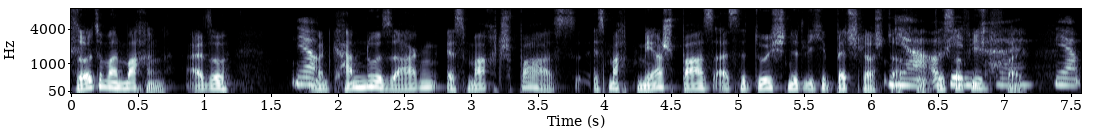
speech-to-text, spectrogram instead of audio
Sollte man machen. Also ja. man kann nur sagen, es macht Spaß. Es macht mehr Spaß als eine durchschnittliche Bachelor-Staffel. Ja, auf das jeden, auf jeden Fall. Fall. Ja.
